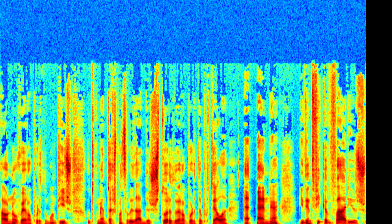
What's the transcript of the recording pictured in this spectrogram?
ao novo aeroporto de Montijo. O documento da responsabilidade da gestora do aeroporto da Portela, a ANA, identifica vários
